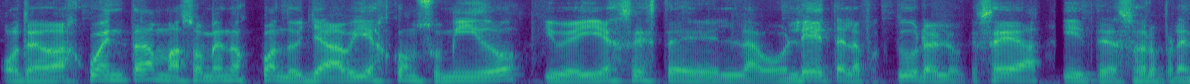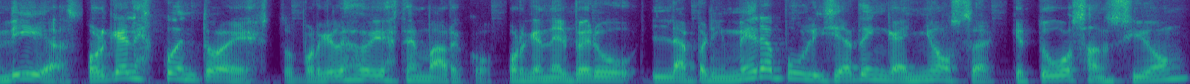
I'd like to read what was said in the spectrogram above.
o te das cuenta más o menos cuando ya habías consumido y veías este, la boleta, la factura, lo que sea, y te sorprendías. ¿Por qué les cuento esto? ¿Por qué les doy este marco? Porque en el Perú, la primera publicidad engañosa que tuvo sanción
